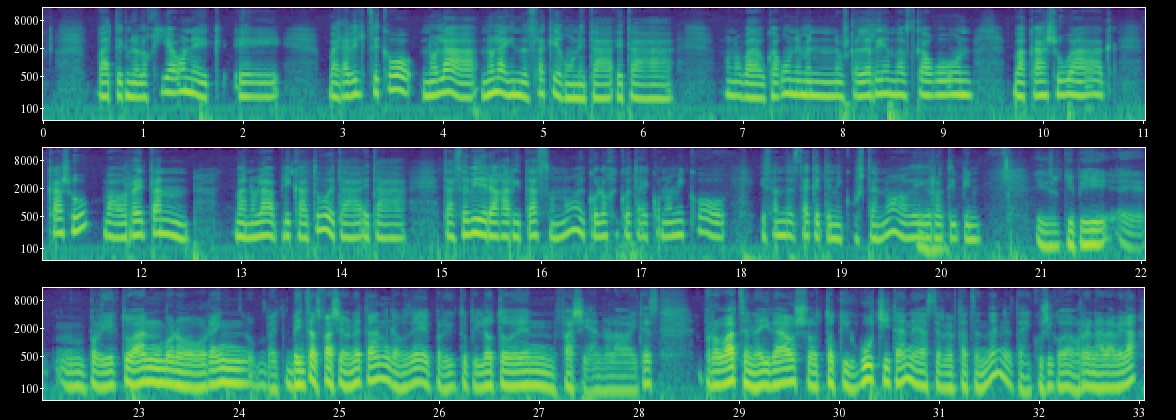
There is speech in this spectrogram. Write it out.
ba, teknologia honek e, ba, erabiltzeko nola, nola egin dezakegun, eta eta bueno, ba, daukagun hemen Euskal Herrian dauzkagun ba, kasuak, kasu, ba, horretan ba, nola aplikatu eta eta eta ze bideragarritasun, no? ekologiko eta ekonomiko izan dezaketen ikusten, no? gaude hidrotipin. Hidrotipi eh, mm, proiektuan, bueno, orain be- behintzat fase honetan gaude proiektu pilotoen fasean nola baitez. Probatzen nahi da oso toki gutxitan ea zer gertatzen den eta ikusiko da horren arabera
